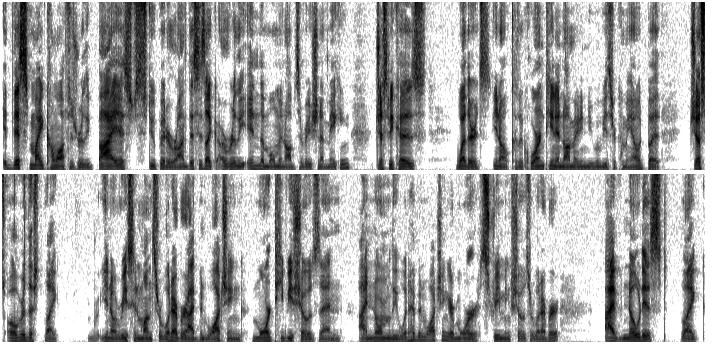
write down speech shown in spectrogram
it, this might come off as really biased, stupid, or wrong. This is like a really in the moment observation I'm making, just because whether it's you know because of quarantine and not many new movies are coming out, but just over the like you know recent months or whatever, I've been watching more TV shows than I normally would have been watching, or more streaming shows or whatever. I've noticed like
